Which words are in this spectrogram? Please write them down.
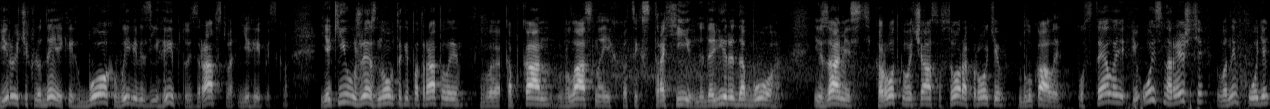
віруючих людей, яких Бог вивів із Єгипту, з рабства єгипетського які вже знов-таки потрапили в капкан власних оцих страхів, недовіри до Бога. І замість короткого часу, 40 років, блукали пустелею, і ось нарешті вони входять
